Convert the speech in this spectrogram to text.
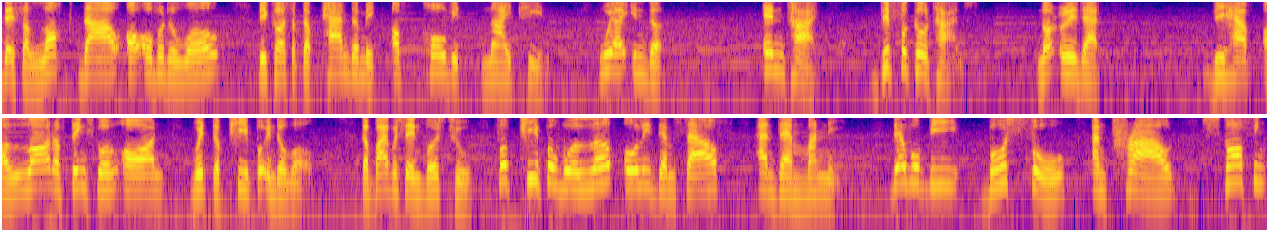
there's a lockdown all over the world because of the pandemic of COVID 19. We are in the end time, difficult times. Not only that, we have a lot of things going on with the people in the world. The Bible says in verse 2 For people will love only themselves and their money. They will be boastful and proud, scoffing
